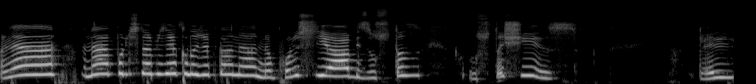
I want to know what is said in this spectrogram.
Ana, ana polisler bizi yakalayacaklar ana. Ne polis ya? Biz usta ustaşıyız. Gel.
